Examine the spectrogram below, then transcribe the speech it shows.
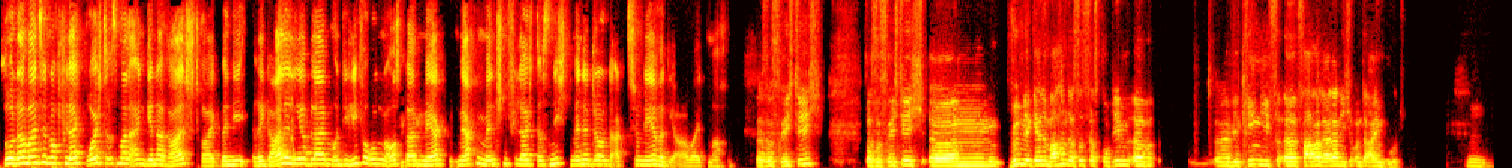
So, dann meinst du noch, vielleicht bräuchte es mal einen Generalstreik. Wenn die Regale leer bleiben und die Lieferungen ausbleiben, merken Menschen vielleicht, dass nicht Manager und Aktionäre die Arbeit machen. Das ist richtig. Das ist richtig. Ähm, würden wir gerne machen. Das ist das Problem. Äh, äh wir kriegen die äh, Fahrer leider nicht unter einen Hut. Hm.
